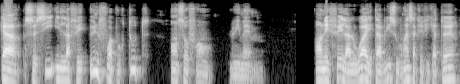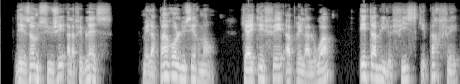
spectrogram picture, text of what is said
car ceci il l'a fait une fois pour toutes en s'offrant lui-même. En effet, la loi établit souverain sacrificateur des hommes sujets à la faiblesse, mais la parole du serment, qui a été fait après la loi, établit le Fils qui est parfait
